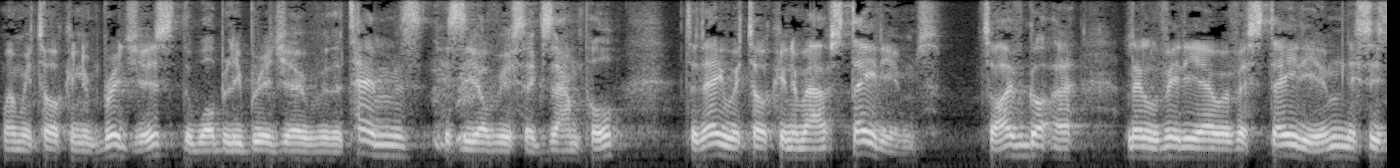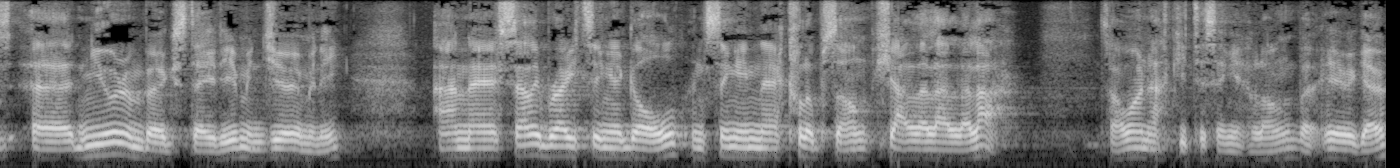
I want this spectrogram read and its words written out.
When we're talking of bridges, the wobbly bridge over the Thames is the obvious example. Today we're talking about stadiums. So I've got a little video of a stadium. This is uh, Nuremberg Stadium in Germany and they're celebrating a goal and singing their club song, Sha La La La La. So I won't ask you to sing it along, but here we go.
